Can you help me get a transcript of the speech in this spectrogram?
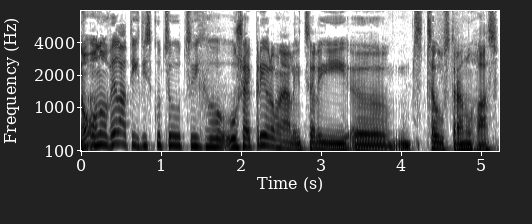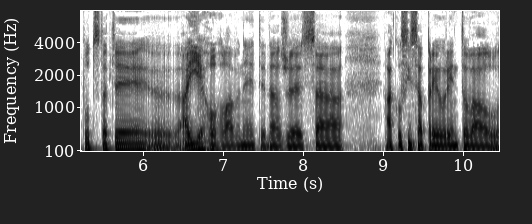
No ono veľa tých diskutujúcich už aj prirovnali celý, e, celú stranu hlas v podstate, e, aj jeho hlavne, teda, že sa ako si sa preorientoval e,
